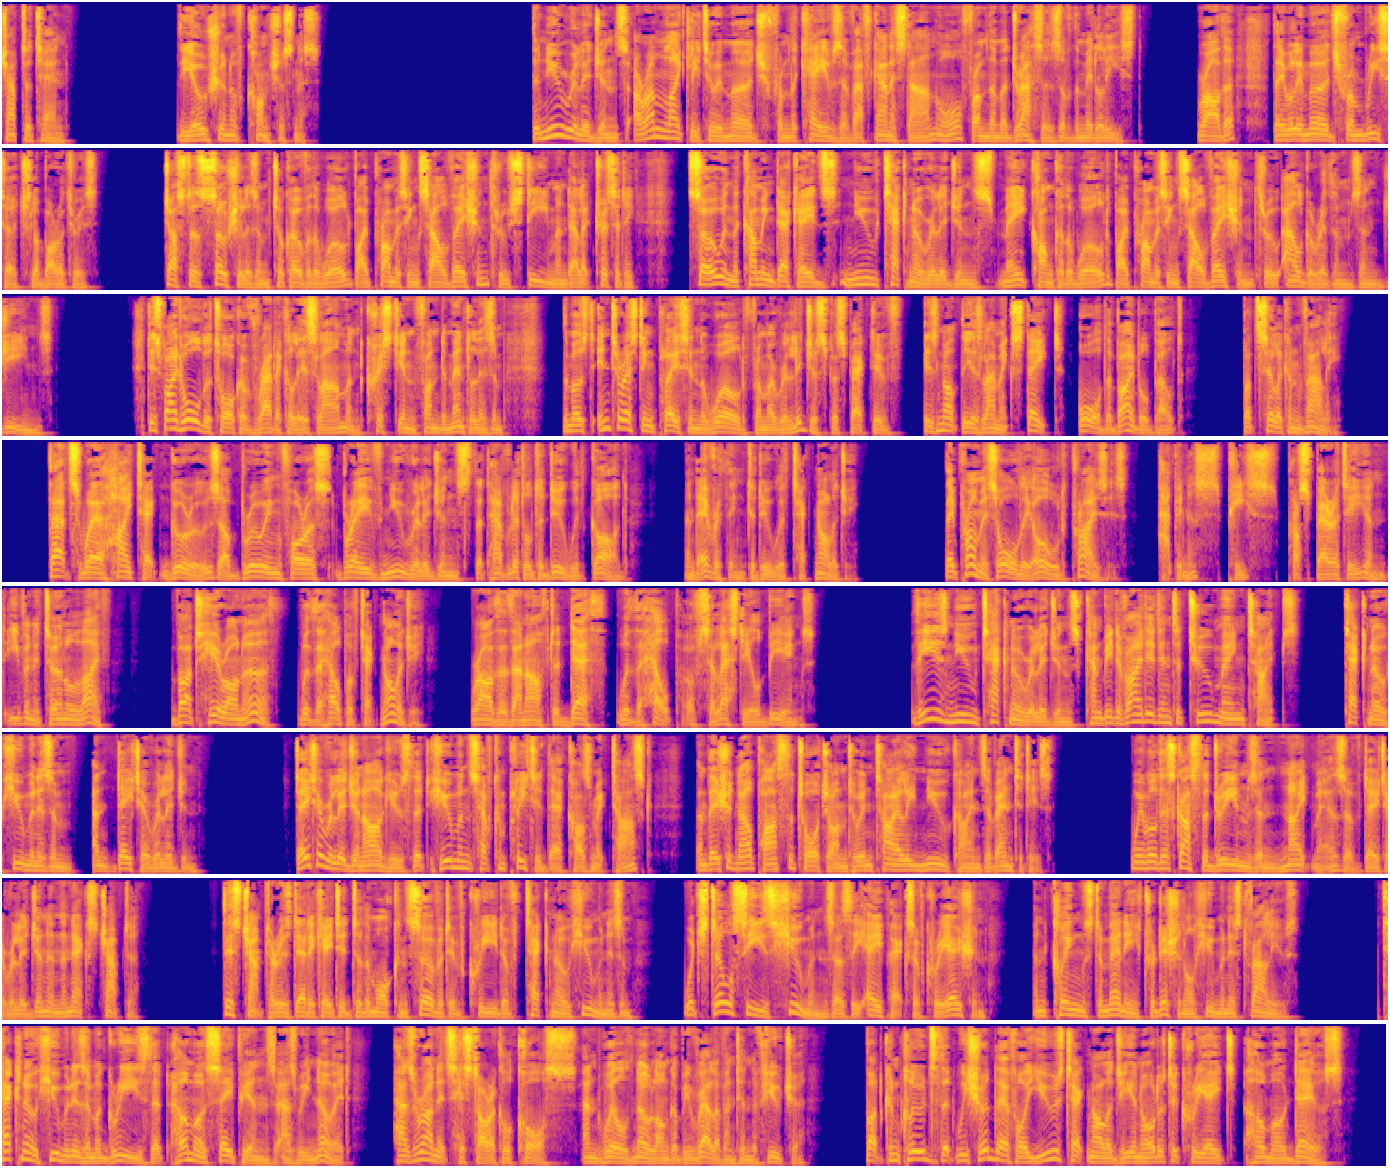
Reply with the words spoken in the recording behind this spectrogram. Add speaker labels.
Speaker 1: Chapter 10 The Ocean of Consciousness The new religions are unlikely to emerge from the caves of Afghanistan or from the madrasas of the Middle East. Rather, they will emerge from research laboratories. Just as socialism took over the world by promising salvation through steam and electricity, so in the coming decades, new techno religions may conquer the world by promising salvation through algorithms and genes. Despite all the talk of radical Islam and Christian fundamentalism, the most interesting place in the world from a religious perspective is not the Islamic State or the Bible Belt, but Silicon Valley. That's where high tech gurus are brewing for us brave new religions that have little to do with God and everything to do with technology. They promise all the old prizes happiness, peace, prosperity, and even eternal life. But here on earth, with the help of technology, rather than after death with the help of celestial beings. These new techno religions can be divided into two main types techno humanism and data religion. Data religion argues that humans have completed their cosmic task and they should now pass the torch on to entirely new kinds of entities. We will discuss the dreams and nightmares of data religion in the next chapter. This chapter is dedicated to the more conservative creed of techno humanism, which still sees humans as the apex of creation and clings to many traditional humanist values. Techno humanism agrees that Homo sapiens, as we know it, has run its historical course and will no longer be relevant in the future, but concludes that we should therefore use technology in order to create Homo Deus,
